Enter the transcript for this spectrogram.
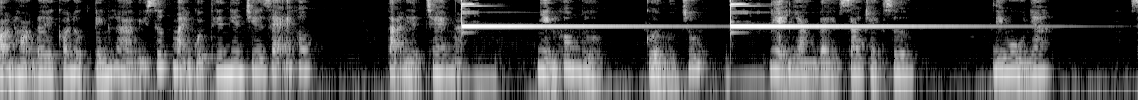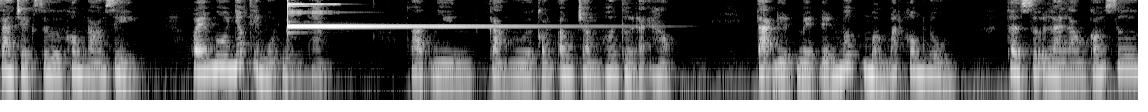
Bọn họ đây có được tính là bị sức mạnh của thiên nhiên chia rẽ không? Tạ Điệt che mặt Nhịn không được Cười một chút Nhẹ nhàng đẩy Giang Trạch Sư, Đi ngủ nha. Giang Trạch Dư không nói gì Khóe môi nhấp thành một đường thẳng Thoạt nhìn cả người còn âm trầm hơn thời đại học. Tạ Điệt mệt đến mức mở mắt không nổi Thật sự là lòng có dư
